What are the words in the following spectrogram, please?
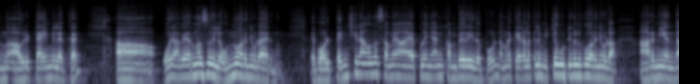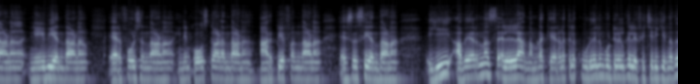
ഒന്ന് ആ ഒരു ടൈമിലൊക്കെ ഒരു അവയർനെസ്സും ഇല്ല. ഒന്നും അറിഞ്ഞുകൂടായിരുന്നു. ഇപ്പോൾ പെൻഷനാകുന്ന സമയമായപ്പോൾ ഞാൻ കമ്പയർ ചെയ്തപ്പോൾ നമ്മുടെ കേരളത്തിലെ മിക്ക കുട്ടികൾക്കും പറഞ്ഞുകൂടാ ആർമി എന്താണ് നേവി എന്താണ് എയർഫോഴ്സ് എന്താണ് ഇന്ത്യൻ കോസ്റ്റ് ഗാർഡ് എന്താണ് ആർ പി എഫ് എന്താണ് എസ് എസ് സി എന്താണ്. ഈ അവയർനെസ് എല്ലാം നമ്മുടെ കേരളത്തിലെ കൂടുതലും കുട്ടികൾക്ക് ലഭിച്ചിരിക്കുന്നത്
